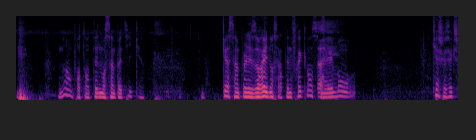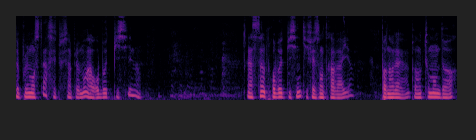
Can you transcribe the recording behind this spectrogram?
Non, pourtant tellement sympathique. Casse un peu les oreilles dans certaines fréquences, mais bon. Qu'est-ce que c'est que ce pool monster C'est tout simplement un robot de piscine. Un simple robot de piscine qui fait son travail pendant, la- pendant que tout le monde dort,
